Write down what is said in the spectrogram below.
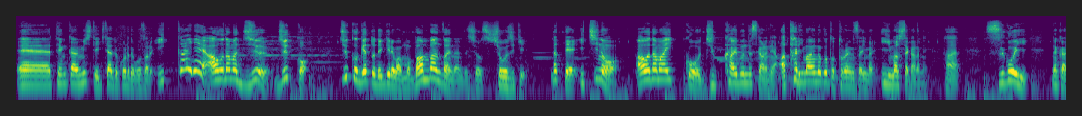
えー、展開を見せていきたいところでござる。一回ね、青玉10、10個、10個ゲットできればもう万々歳なんですよ、正直。だって、1の青玉1個10回分ですからね、当たり前のことトライムさん今言いましたからね。はい。すごい、なんか、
